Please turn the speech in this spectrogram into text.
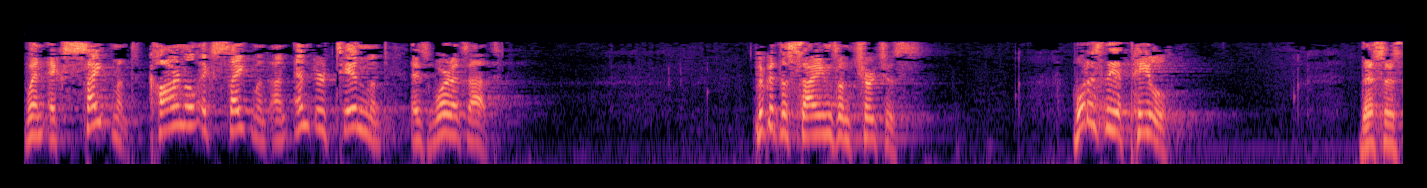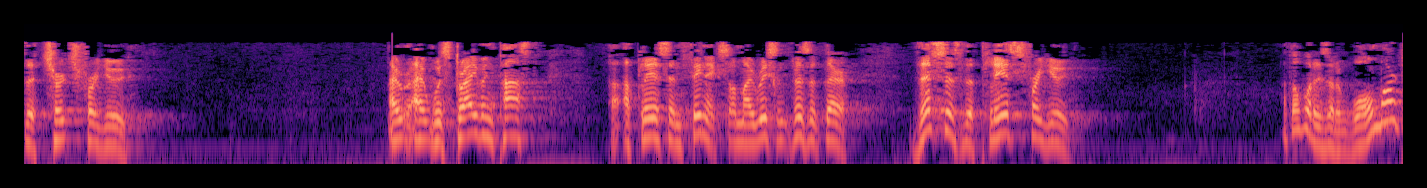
when excitement, carnal excitement and entertainment is where it's at. Look at the signs on churches. What is the appeal? This is the church for you. I, I was driving past a place in Phoenix on my recent visit there. This is the place for you. I thought, what is it, a Walmart?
